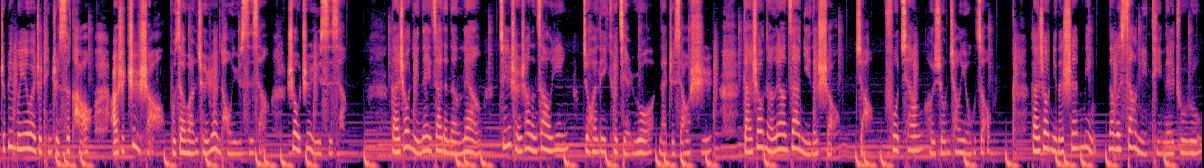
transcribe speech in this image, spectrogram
这并不意味着停止思考，而是至少不再完全认同于思想，受制于思想。感受你内在的能量，精神上的噪音就会立刻减弱乃至消失。感受能量在你的手脚。腹腔和胸腔游走，感受你的生命，那个向你体内注入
